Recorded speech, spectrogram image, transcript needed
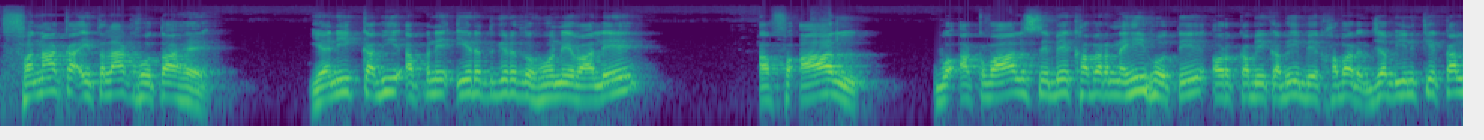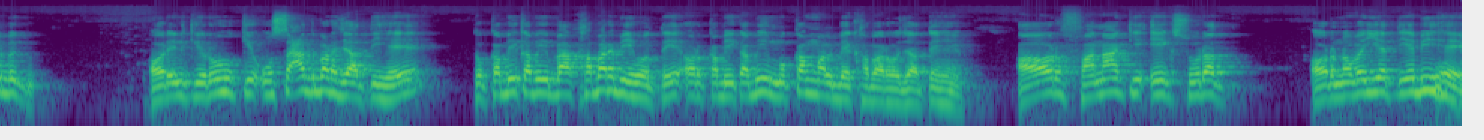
फ़ना का इतलाक़ होता है। यानी कभी अपने इर्द गिर्द होने वाले अफ़ाल व अकवाल से बेखबर नहीं होते और कभी कभी बेखबर। जब इनके कल्ब और इनकी रूह की उसाद बढ़ जाती है तो कभी कभी बाखबर भी होते और कभी कभी मुकम्मल बेखबर हो जाते हैं। और फ़ना की एक सूरत और नवैयत ये भी है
